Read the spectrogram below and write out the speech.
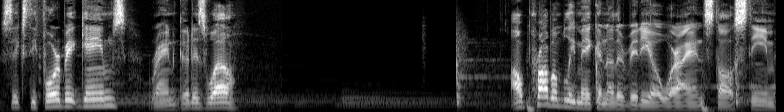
Sixty-four bit games ran good as well. I'll probably make another video where I install Steam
